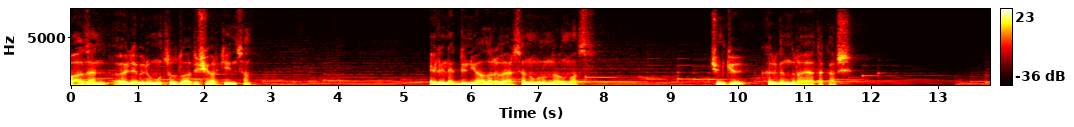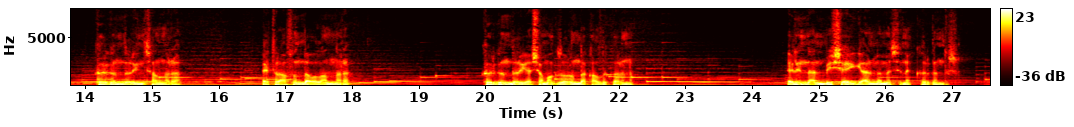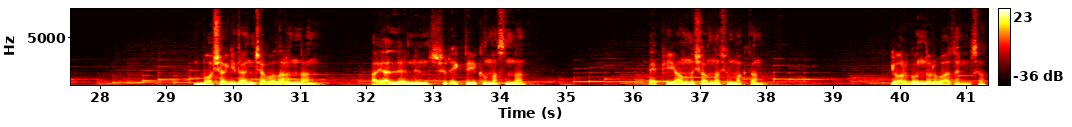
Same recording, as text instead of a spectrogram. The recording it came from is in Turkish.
Bazen öyle bir umutsuzluğa düşüyor ki insan. Eline dünyaları versen umurunda olmaz. Çünkü kırgındır hayata karşı. Kırgındır insanlara, etrafında olanlara. Kırgındır yaşamak zorunda kaldıklarını. Elinden bir şey gelmemesine kırgındır. Boşa giden çabalarından, hayallerinin sürekli yıkılmasından, hep yanlış anlaşılmaktan yorgundur bazen insan.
